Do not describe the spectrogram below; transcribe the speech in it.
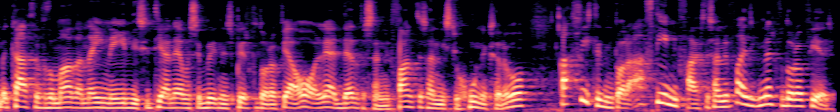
με κάθε εβδομάδα να είναι είδηση τι ανέβασε η Britney Spears φωτογραφία. Ω, λέει, αντέδρασαν οι φάντε, ανησυχούν, ξέρω εγώ. Αφήστε την τώρα. Αυτή είναι η φάση τη. Ανεβάζεις γυμνέ φωτογραφίες.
